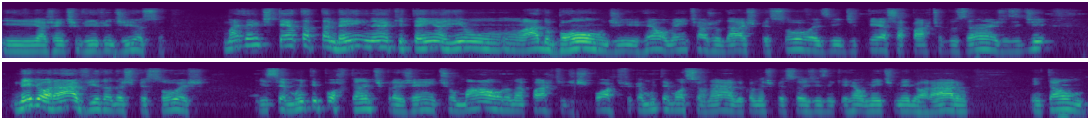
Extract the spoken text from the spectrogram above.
e a gente vive disso. Mas a gente tenta também né, que tenha aí um, um lado bom de realmente ajudar as pessoas e de ter essa parte dos anjos e de melhorar a vida das pessoas isso é muito importante para a gente. O Mauro, na parte de esporte, fica muito emocionado quando as pessoas dizem que realmente melhoraram. Então,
